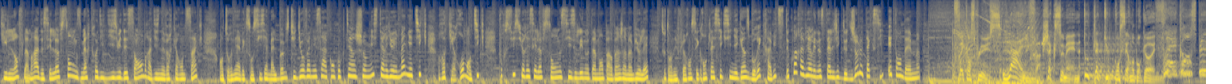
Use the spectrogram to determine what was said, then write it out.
qui l'enflammera de ses Love Songs mercredi 18 décembre à 19h45. En tournée avec son sixième album studio, Vanessa a concocté un show mystérieux et magnétique, rock et romantique pour susurrer ses love songs, ciselés notamment par Benjamin Biolay, tout en effleurant ses grands classiques signés Gainsbourg et Kravitz, de quoi ravir les nostalgiques de Joe le Taxi et Tandem. Fréquence Plus, live, chaque semaine, toute l'actu concerne en Bourgogne. Fréquence Plus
